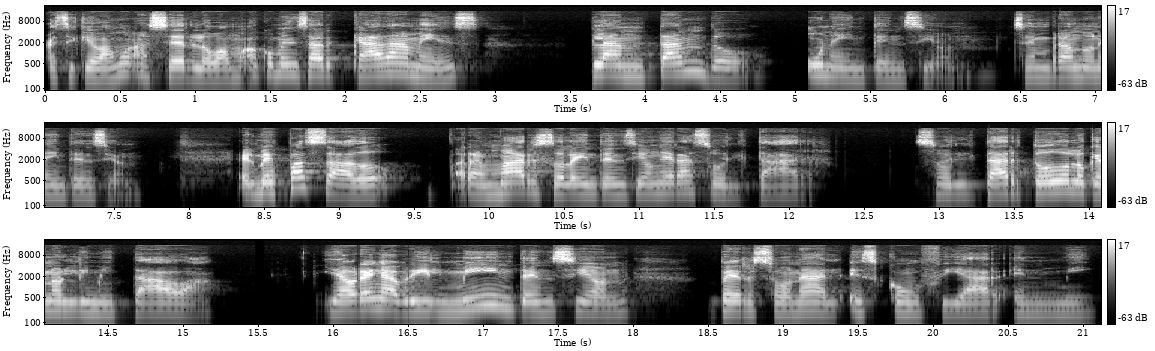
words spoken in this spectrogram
Así que vamos a hacerlo, vamos a comenzar cada mes plantando una intención, sembrando una intención. El mes pasado, para marzo, la intención era soltar, soltar todo lo que nos limitaba. Y ahora en abril mi intención personal es confiar en mí,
